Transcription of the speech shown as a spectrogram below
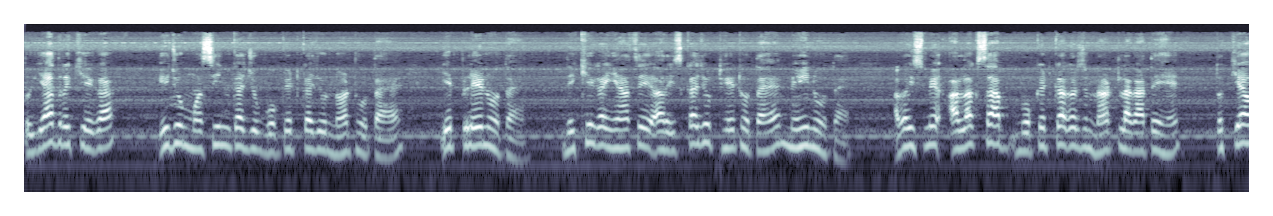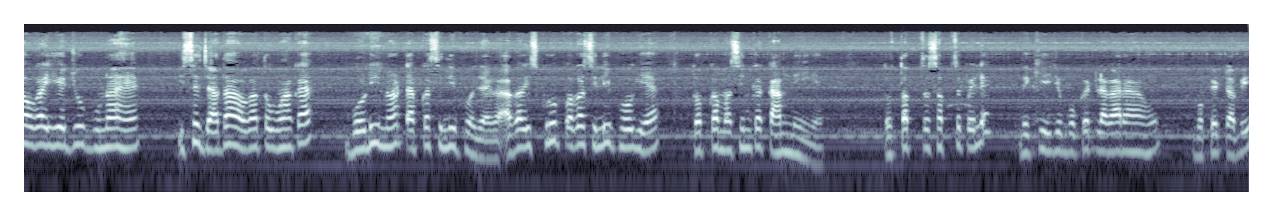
तो याद रखिएगा, ये जो मशीन का, जो बॉकेट का जो नट होता है, ये प्लेन होता है। देखिएगा यहाँ से, और इसका जो ठेठ होता है मेन होता है। अगर इसमें अलग सा बॉकेट का अगर जो नट लगाते हैं तो क्या होगा, ये जो गुना है, इससे ज़्यादा होगा तो वहाँ का बॉडी नट आपका स्लिप हो जाएगा। अगर स्क्रूप अगर स्लिप हो गया तो आपका मशीन का काम नहीं है। तो तब तो सबसे पहले, देखिए जो बॉकेट लगा रहा हूँ बॉकेट अभी,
